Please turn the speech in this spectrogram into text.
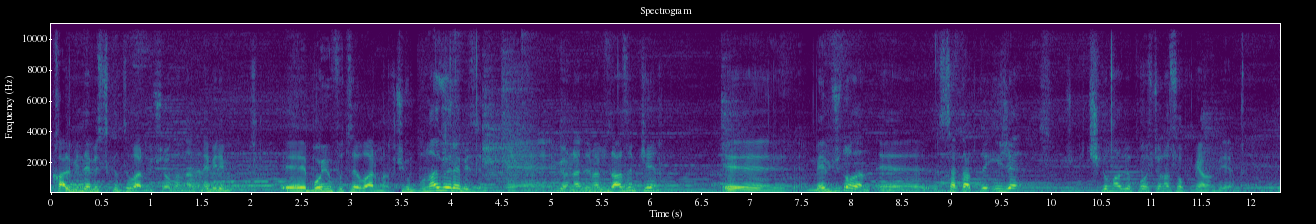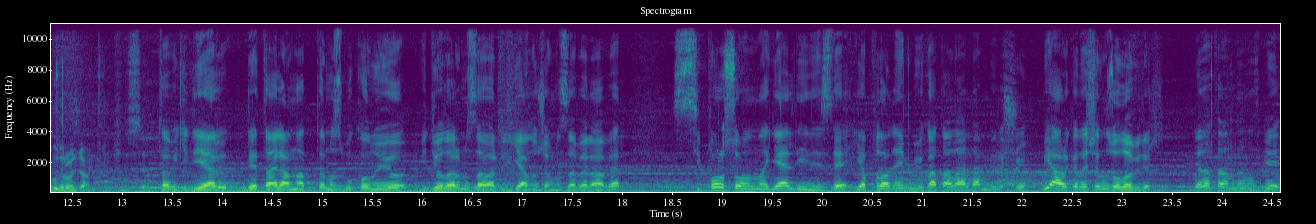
Kalbinde bir sıkıntı var mı şu organlarda ne bileyim. e, boyun fıtığı var mı? Çünkü buna göre bizim e, yönlendirmemiz lazım ki e, mevcut olan e, sakatlığı iyice çıkılmaz bir pozisyona sokmayalım diye. Budur hocam ikincisi. Tabii ki diğer detaylı anlattığımız bu konuyu videolarımız da var Bilgehan hocamızla beraber. Spor salonuna geldiğinizde yapılan en büyük hatalardan biri şu. Bir arkadaşınız olabilir ya da tanıdığınız bir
